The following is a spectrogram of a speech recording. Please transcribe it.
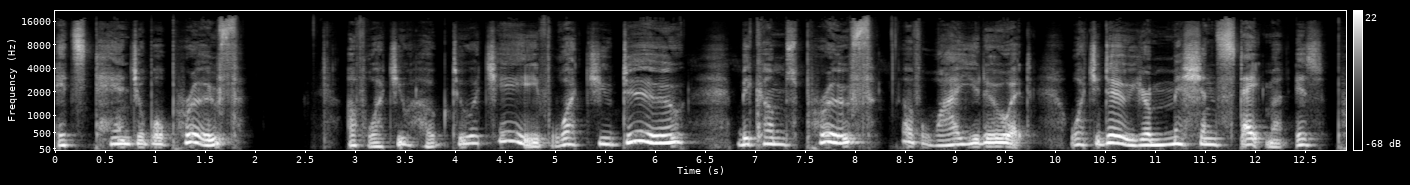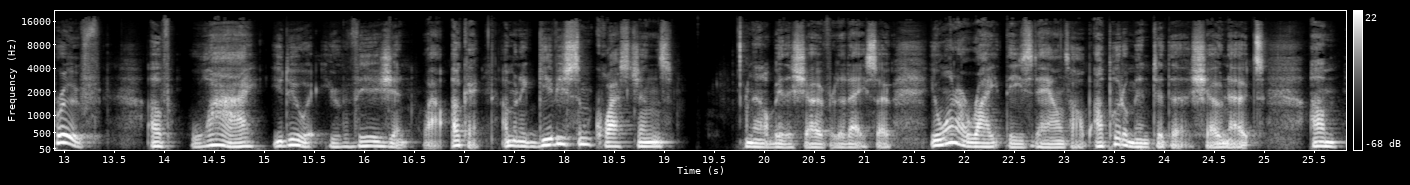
it's tangible proof of what you hope to achieve. What you do becomes proof of why you do it. What you do, your mission statement is proof of why you do it, your vision. Wow. Okay. I'm going to give you some questions and that'll be the show for today. So you want to write these down. So I'll, I'll put them into the show notes. Um,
